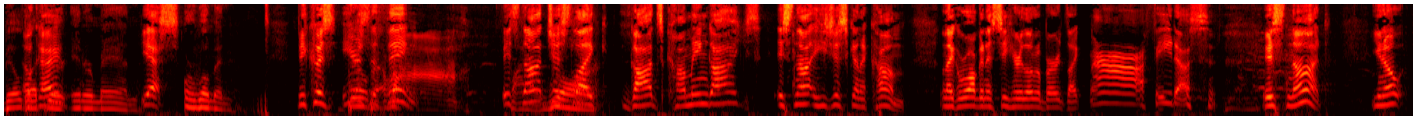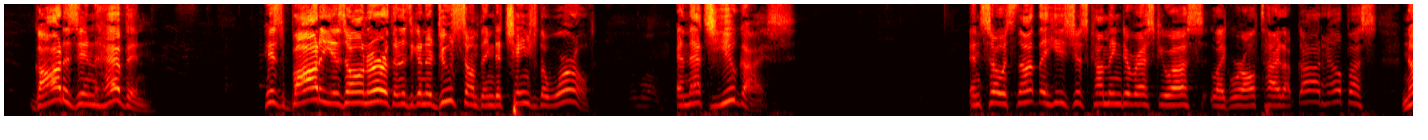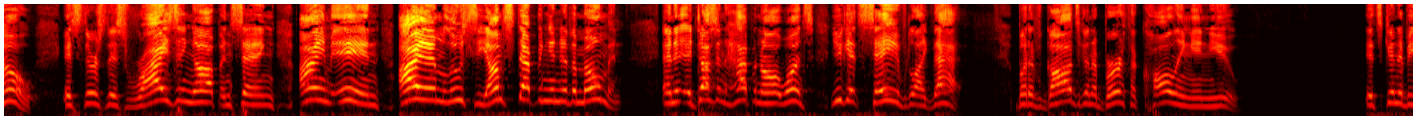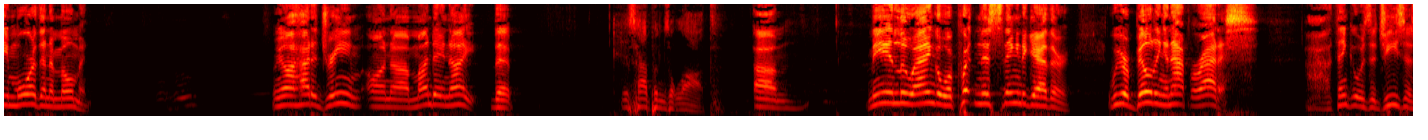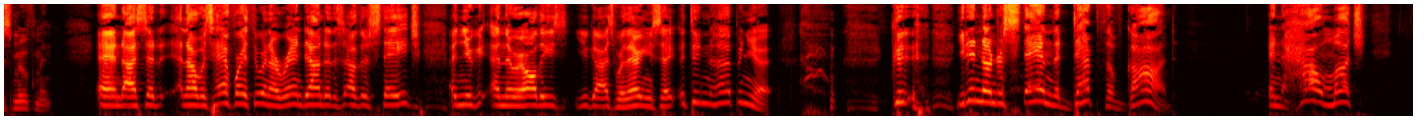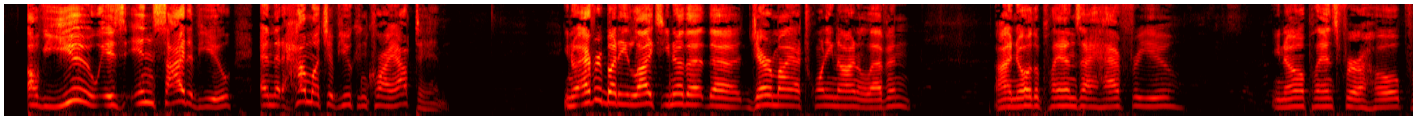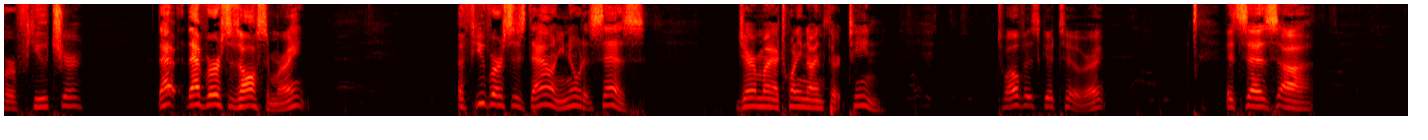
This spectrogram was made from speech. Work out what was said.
Build Okay. up your inner man Yes, or woman. because here's the Build it. thing. It's not just roar. like God's coming, guys. It's not he's just going to come. Like we're all going to see here little birds like, "Ah, feed us." It's not. You know, God is in heaven. His body is on earth and is going to do something to change the world. And that's you guys. And so it's not that he's just coming to rescue us like we're all tied up. God, help us. No, it's there's this rising up and saying, I'm in, I am Lucy, I'm stepping into the moment. And it, it doesn't happen all at once. You get saved like that. But if God's going to birth a calling in you, it's going to be more than a moment. You know, I had a dream on uh, Monday night that This happens a lot. um, me and Lou Engle were putting this thing together. We were building an apparatus. Ah, I think it was a Jesus movement. And I said, and I was halfway through, and I ran down to this other stage, and you and there were all these. You guys were there, and you say it didn't happen yet. you didn't understand the depth of God and how much of you is inside of you, and that how much of you can cry out to Him. You know, everybody likes. You know the the Jeremiah twenty nine eleven. I know the plans I have for you. You know, plans for a hope, for a future. That that verse is awesome, right? A few verses down, you know what it says? Jeremiah 29 13. 12 is good too, right? It says, uh,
